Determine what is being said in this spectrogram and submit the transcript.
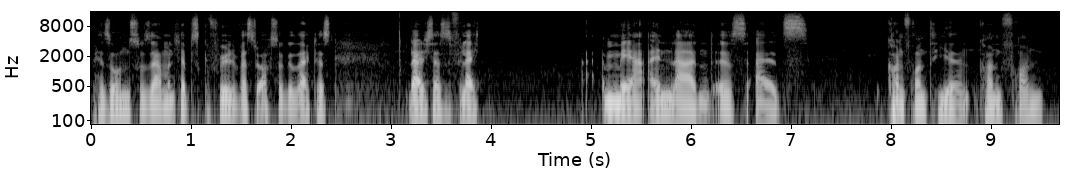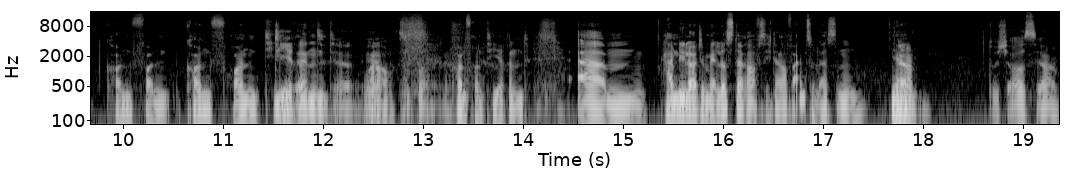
Personen zusammen. Und ich habe das Gefühl, was du auch so gesagt hast, dadurch, dass es vielleicht mehr einladend ist als konfrontieren, konfront, konfron, konfrontierend. Ja, wow, ja, super. Konfrontierend. Ähm, haben die Leute mehr Lust darauf, sich darauf einzulassen? Ja. Durchaus, ja.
